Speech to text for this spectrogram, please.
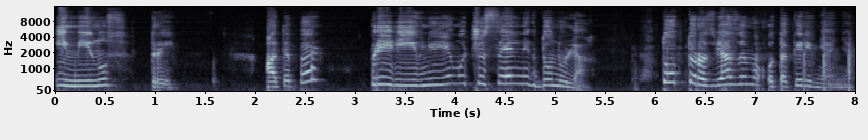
і мінус 3. А тепер прирівнюємо чисельник до нуля. Тобто розв'язуємо отаке рівняння.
